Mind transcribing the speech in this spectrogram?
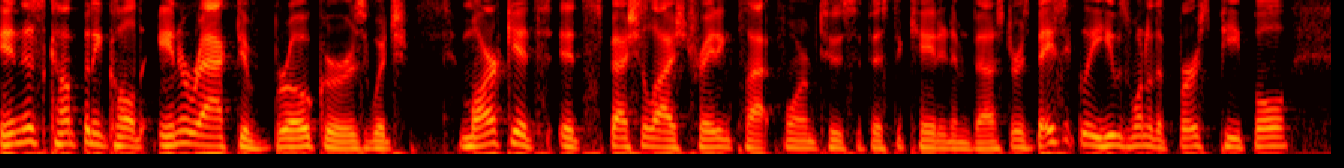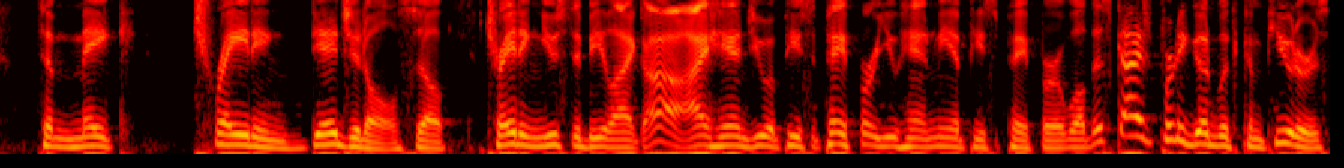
in this company called Interactive Brokers, which markets its specialized trading platform to sophisticated investors. Basically, he was one of the first people to make trading digital. So trading used to be like, oh, I hand you a piece of paper, you hand me a piece of paper. Well, this guy's pretty good with computers.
